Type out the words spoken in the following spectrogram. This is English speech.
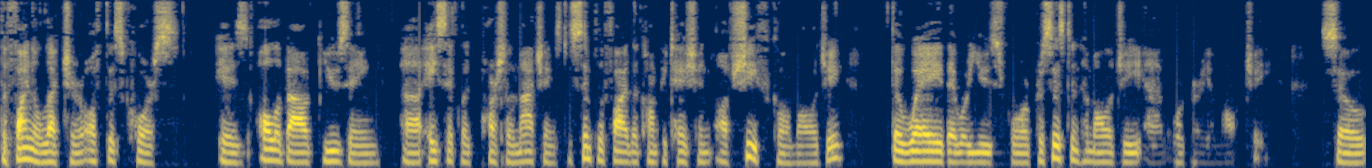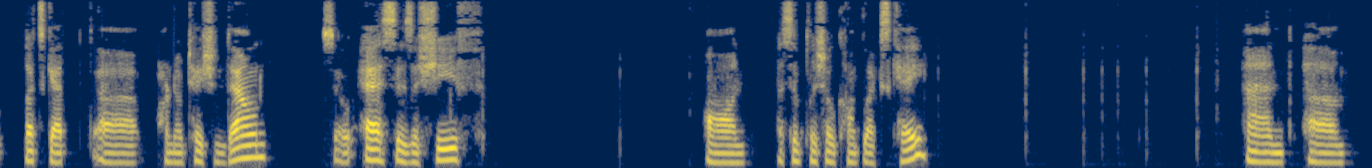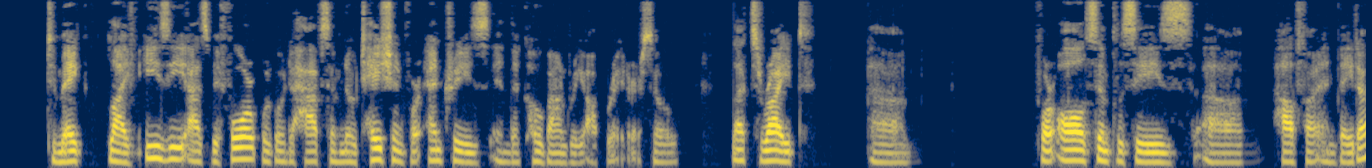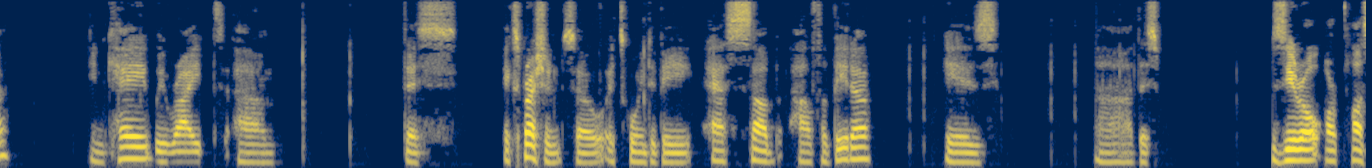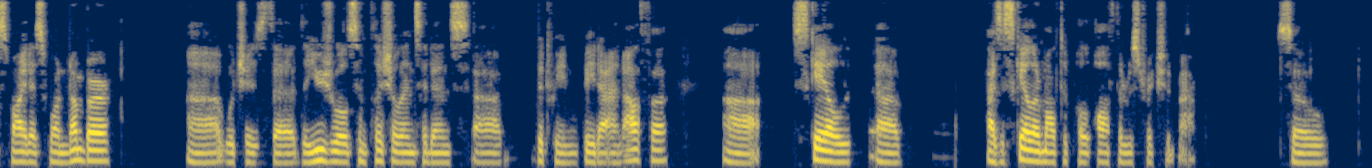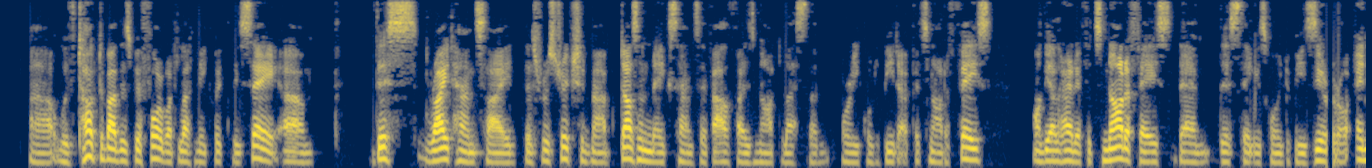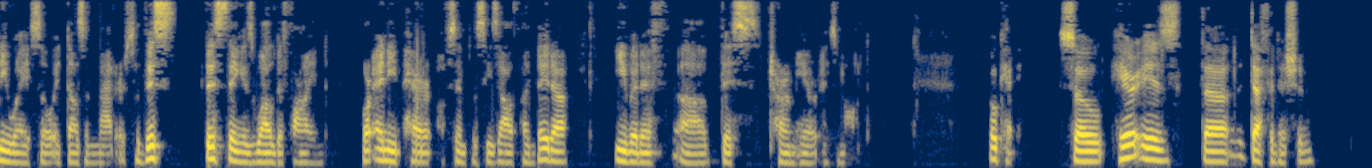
the final lecture of this course is all about using uh, acyclic partial matchings to simplify the computation of sheaf cohomology the way they were used for persistent homology and ordinary homology. So let's get uh, our notation down. So S is a sheaf on a simplicial complex K. And um, to make life easy as before, we're going to have some notation for entries in the co-boundary operator. So let's write um, for all simplices um, alpha and beta. In K, we write um, this expression. So it's going to be S sub alpha beta is uh, this zero or plus minus one number uh, which is the, the usual simplicial incidence uh, between beta and alpha, uh, scaled uh, as a scalar multiple of the restriction map. So uh, we've talked about this before, but let me quickly say um, this right-hand side, this restriction map, doesn't make sense if alpha is not less than or equal to beta. If it's not a face, on the other hand, if it's not a face, then this thing is going to be zero anyway, so it doesn't matter. So this this thing is well defined for any pair of simplices alpha and beta, even if uh, this term here is not. Okay, so here is the definition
